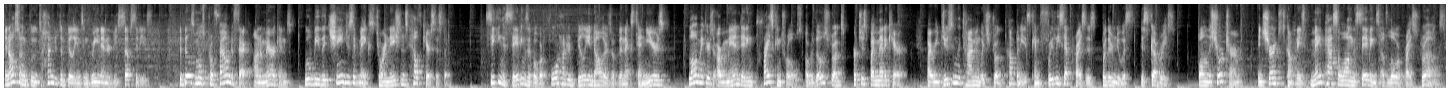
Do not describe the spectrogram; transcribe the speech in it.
and also includes hundreds of billions in green energy subsidies, the bill's most profound effect on Americans will be the changes it makes to our nation's healthcare system. Seeking a savings of over $400 billion over the next 10 years, lawmakers are mandating price controls over those drugs purchased by Medicare by reducing the time in which drug companies can freely set prices for their newest discoveries. While in the short term, insurance companies may pass along the savings of lower priced drugs,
